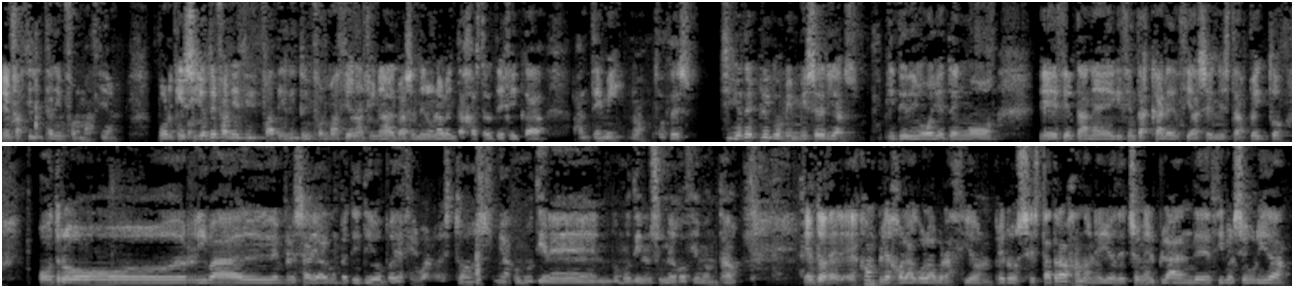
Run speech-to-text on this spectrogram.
en facilitar información. Porque si yo te facilito información, al final vas a tener una ventaja estratégica ante mí, ¿no? Entonces, si yo te explico mis miserias y te digo, oye, tengo eh, ciertas, ciertas carencias en este aspecto, otro rival empresarial competitivo puede decir, bueno, estos, mira cómo tienen, cómo tienen su negocio montado. Entonces, es complejo la colaboración, pero se está trabajando en ello. De hecho, en el plan de ciberseguridad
